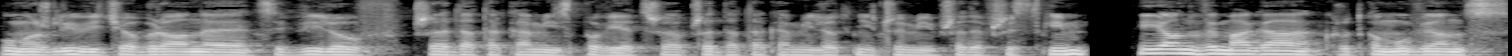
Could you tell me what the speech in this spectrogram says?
umożliwić obronę cywilów przed atakami z powietrza, przed atakami lotniczymi przede wszystkim. I on wymaga, krótko mówiąc,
